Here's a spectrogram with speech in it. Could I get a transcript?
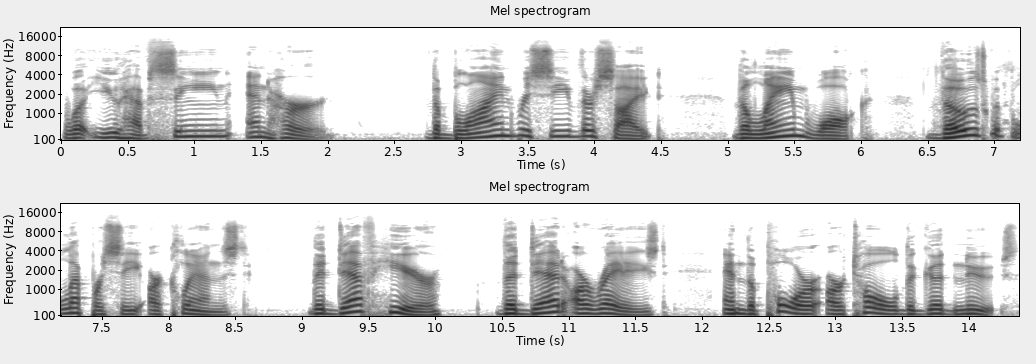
what you have seen and heard. The blind receive their sight, the lame walk, those with leprosy are cleansed, the deaf hear, the dead are raised, and the poor are told the good news.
